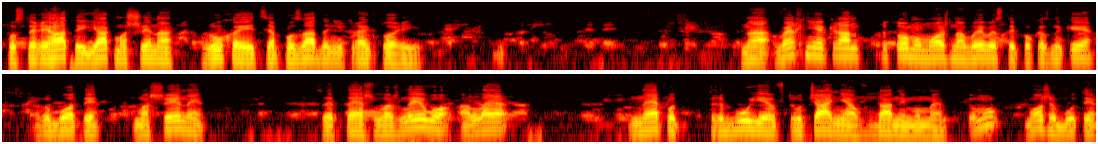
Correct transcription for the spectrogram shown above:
спостерігати, як машина рухається по заданій траєкторії. На верхній екран при тому можна вивести показники роботи машини. Це теж важливо, але не потребує втручання в даний момент. Тому може бути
